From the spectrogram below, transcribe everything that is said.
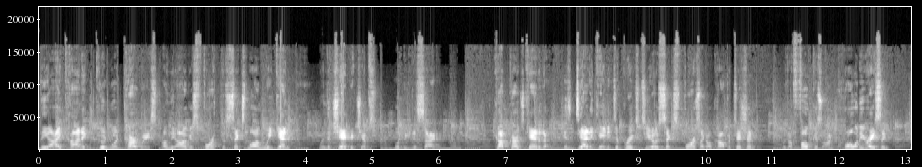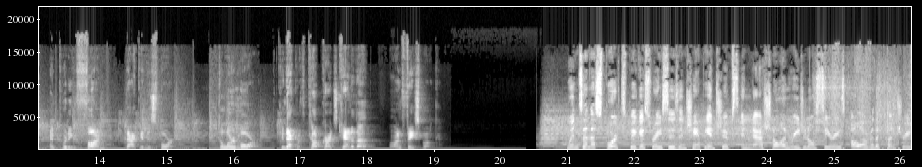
the iconic Goodwood Kart Race on the August 4th to 6th long weekend when the championships will be decided. Cup Karts Canada is dedicated to Briggs 206 four cycle competition with a focus on quality racing and putting fun back into sport. To learn more, connect with Cup Karts Canada on Facebook. Wins in the sport's biggest races and championships in national and regional series all over the country,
